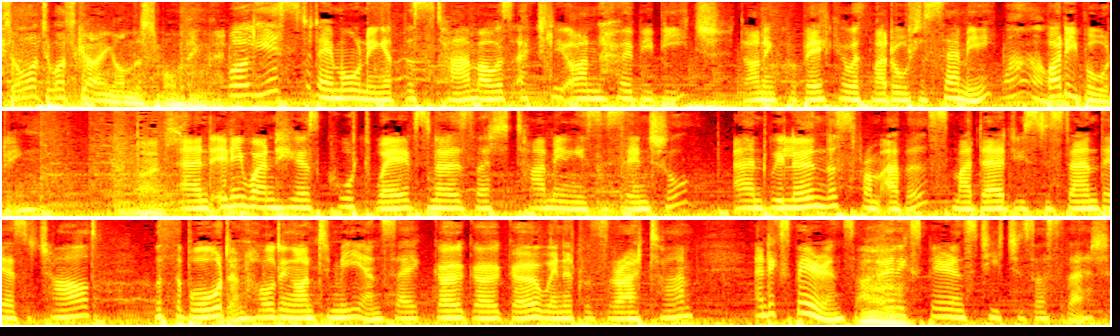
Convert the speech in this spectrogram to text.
So what's what's going on this morning then? well, yesterday morning at this time, I was actually on Hobie Beach down in Gqeberha with my daughter Sammy, Wow. bodyboarding. Nice. And anyone who has caught waves knows that timing is essential. And we learn this from others. My dad used to stand there as a child with the board and holding on to me and say, go, go, go, when it was the right time. And experience, our own ah. experience teaches us that.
